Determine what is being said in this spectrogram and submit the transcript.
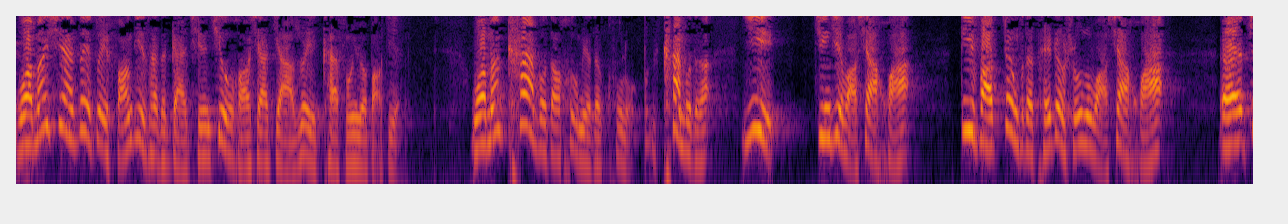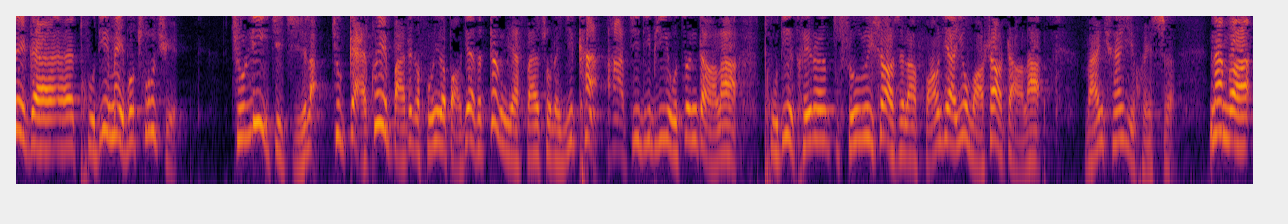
我们现在对房地产的感情，就好像贾瑞看风月宝剑。我们看不到后面的窟窿，看不得。一经济往下滑，地方政府的财政收入往下滑，呃，这个呃土地卖不出去，就立即急了，就赶快把这个冯月宝剑的正面翻出来，一看啊，GDP 又增长了，土地财政收入上去了，房价又往上涨了，完全一回事。那么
